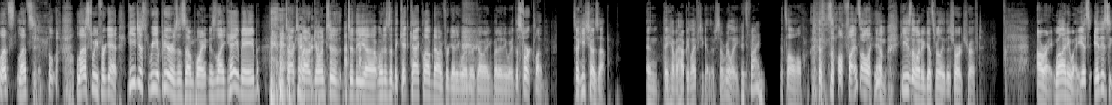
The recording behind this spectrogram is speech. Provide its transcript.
let's let's lest we forget. He just reappears at some point and is like hey babe. We talked about going to to the uh what is it the kit kat club? Now i'm forgetting where they're going but anyway the stork club. So he shows up and they have a happy life together. So really It's fine. it's all it's all fine. It's all him. He's the one who gets really the short shrift all right. Well anyway it's it is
